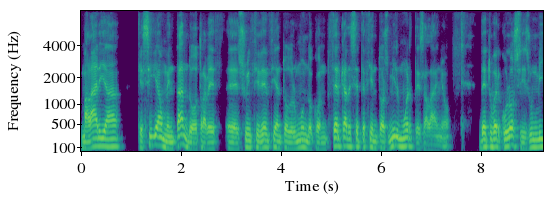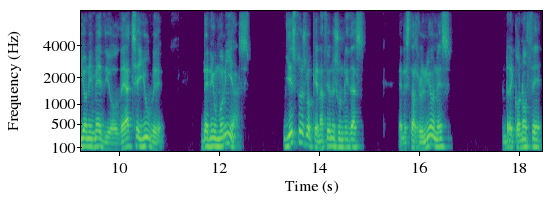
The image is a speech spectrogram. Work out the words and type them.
malaria que sigue aumentando otra vez eh, su incidencia en todo el mundo, con cerca de 700.000 muertes al año de tuberculosis, un millón y medio, de HIV, de neumonías. Y esto es lo que Naciones Unidas en estas reuniones reconoce.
